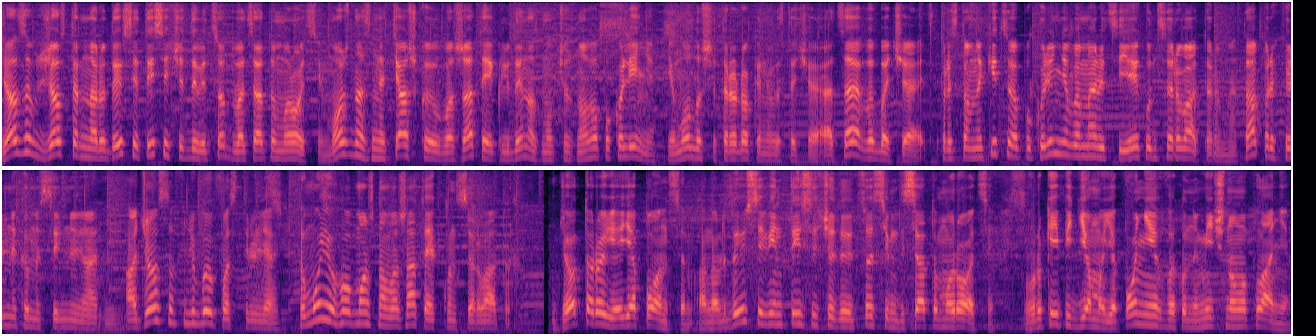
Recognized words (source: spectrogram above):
Джозеф Джостер народився в 1920 році. Можна з натяжкою вважати як людина з мовчазного покоління. Йому лише 3 роки не вистачає, а це вибачається. Представники цього покоління в Америці є консерваторами та прихильниками сильної армії. А Джозеф любив постріляти, тому його можна вважати як консерватор. Джоторо є японцем, а народився він в 1970 році, в роки підйому Японії в економічному плані,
